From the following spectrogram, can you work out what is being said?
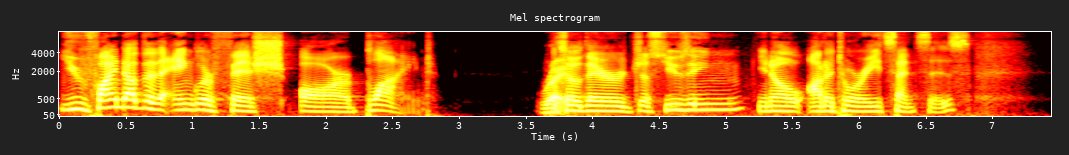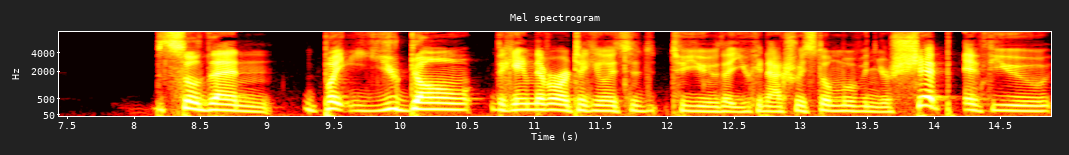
you find out that the anglerfish are blind. right. So they're just using, you know, auditory senses. So then, but you don't, the game never articulates to, to you that you can actually still move in your ship if you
